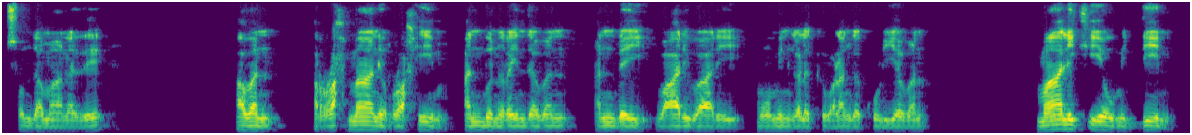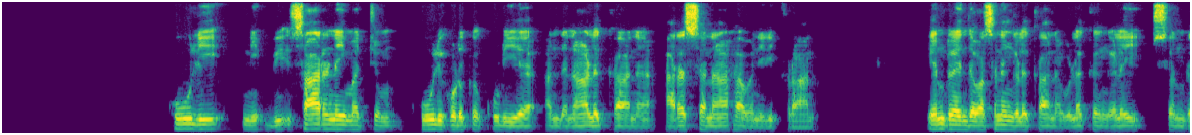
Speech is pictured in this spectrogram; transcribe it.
சொந்தமானது. அவன் ரஹ்மான் ரஹீம் அன்பு நிறைந்தவன் அன்பை வாரி வாரி மோமின்களுக்கு வழங்கக்கூடியவன். மாலிக் யௌமித்தீன். கூலி விசாரணை மற்றும் கூலி கொடுக்கக்கூடிய அந்த நாளுக்கான அரசனாக அவன் இருக்கிறான் என்ற இந்த வசனங்களுக்கான விளக்கங்களை சென்ற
